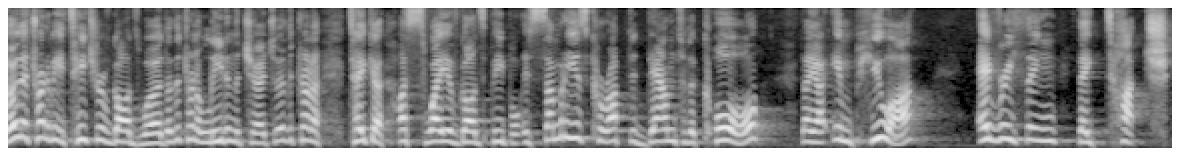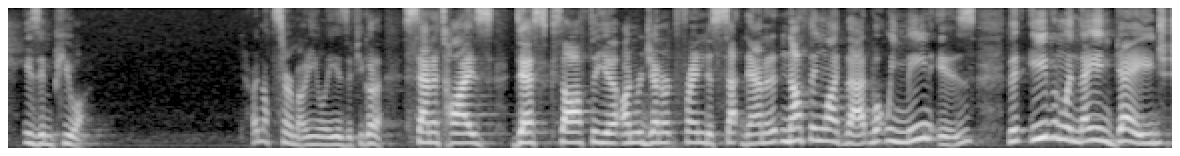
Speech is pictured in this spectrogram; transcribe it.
Though they're trying to be a teacher of God's word, though they're trying to lead in the church, though they're trying to take a, a sway of God's people, if somebody is corrupted down to the core, they are impure, everything they touch is impure. Right? Not ceremonially, as if you've got to sanitize desks after your unregenerate friend has sat down at it. Nothing like that. What we mean is that even when they engage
